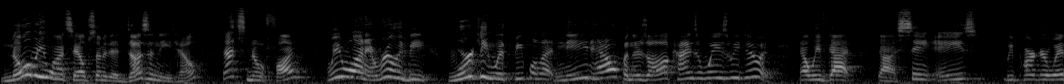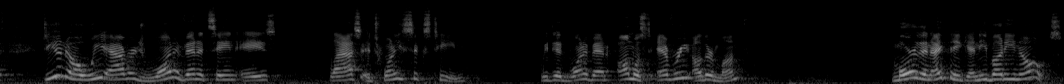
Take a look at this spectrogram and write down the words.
Nobody wants to help somebody that doesn't need help. That's no fun. We want to really be working with people that need help, and there's all kinds of ways we do it. Now, we've got uh, St. A's we partner with. Do you know we average one event at St. A's last in 2016? We did one event almost every other month. More than I think anybody knows.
